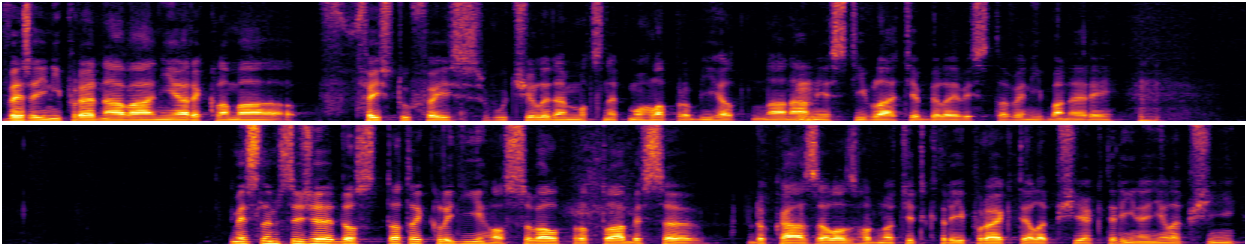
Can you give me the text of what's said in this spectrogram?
Veřejný projednávání a reklama face to face vůči lidem moc nemohla probíhat. Na hmm. náměstí v létě byly vystaveny banery. Hmm Myslím si, že dostatek lidí hlasoval pro to, aby se dokázalo zhodnotit, který projekt je lepší a který není lepší.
